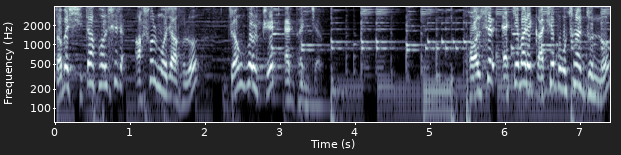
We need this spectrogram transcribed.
তবে সীতা ফলসের আসল মজা হলো জঙ্গল ট্রেক অ্যাডভেঞ্চার। ফলসের একেবারে কাছে পৌঁছানোর জন্য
